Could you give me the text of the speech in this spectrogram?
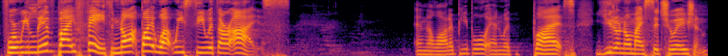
For we live by faith, not by what we see with our eyes. And a lot of people end with, but you don't know my situation.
